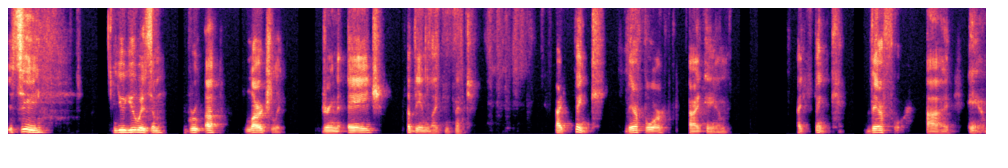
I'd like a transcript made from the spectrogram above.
You see, UUism grew up largely during the age of the Enlightenment. I think, therefore I am. I think, therefore I am.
